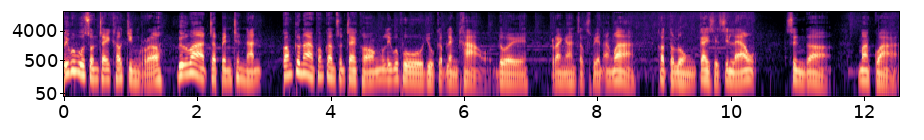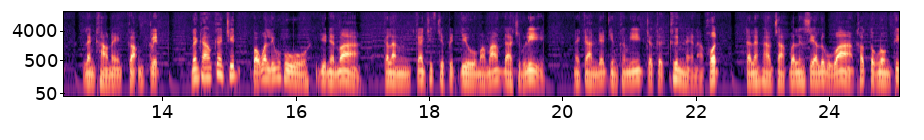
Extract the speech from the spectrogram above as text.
ลิเวอร์พูลสนใจเขาจริงเหรอ ดูเหมือนว่าจะเป็นเช่นนั้น ความก้าวหน้าของความสนใจของลิเวอร์พูลอยู่กับแหล่งข่าว โดยรายงานจากสเปนอ้างว่าข้อตกลงใกล้เสร็จสิ้นแล้ว ซึ่งก็มากกว่าแหล่งข่าวในเกาะอังกฤษ แหล่งข่าวใกล้ชิดบอกว่าลิเวอร์พูลยืนยันว่ากำลังใกล้ชิดจะปิดดิวมามาร์กดาชิบลีในการย้ายทีมครั้งนี้จะเกิดขึ้นในอนาคต แต่แหล่งข่าวจากวาเลนเซียระบุว่าเขาตกลงที่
